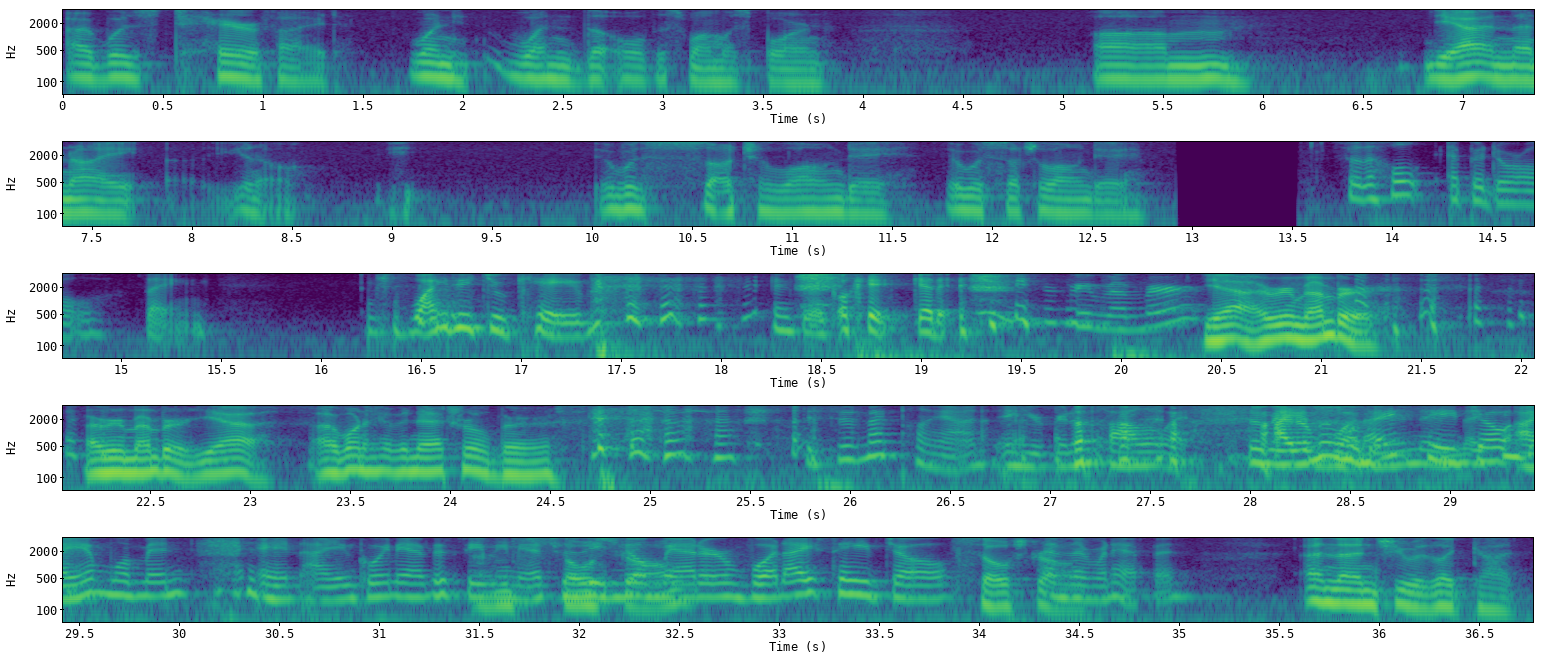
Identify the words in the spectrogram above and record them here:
I was terrified when when the oldest one was born. Um yeah, and then I, you know, it was such a long day. It was such a long day. So the whole epidural thing, why did you cave? and it's like, okay, get it. Remember? Yeah, I remember. I remember. Yeah, I want to have a natural birth. This is my plan, and you're gonna follow it. No I matter am a what I say, and I Joe, I am woman, and I am going to have this baby I'm so naturally. no matter what I say, Joe. So strong. And then what happened? And then she was like, "God."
